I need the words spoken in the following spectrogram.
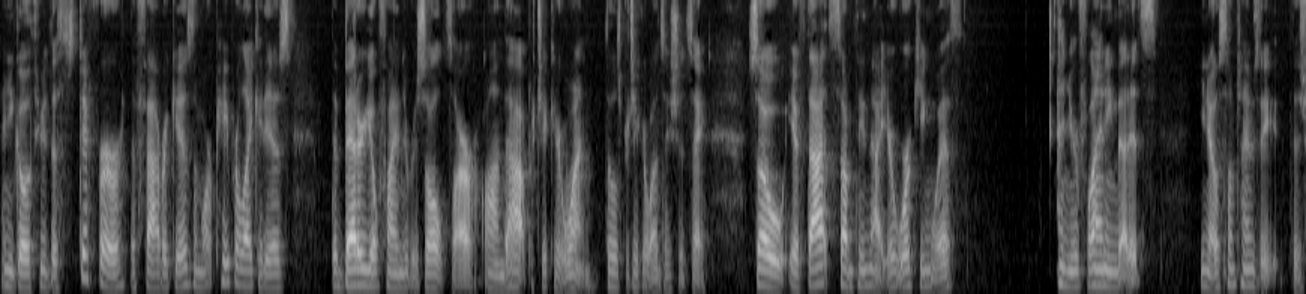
and you go through the stiffer the fabric is, the more paper-like it is, the better you'll find the results are on that particular one, those particular ones I should say. So if that's something that you're working with and you're finding that it's, you know, sometimes the, the,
